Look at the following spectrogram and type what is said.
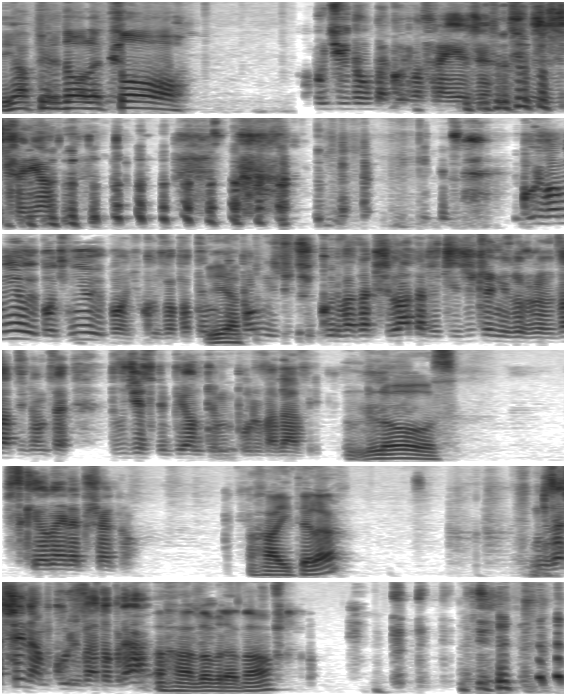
Ja pierdolę, co? Chuj ci w dupę, kurwa, frajerze. Życzenia. Kurwa, miły bądź, miły bądź, kurwa. Potem Ja- ja. pomnisz, że ci, kurwa, za trzy lata, że ci życzenie złożyłem w 2025, kurwa, Dawid. Luz. Wszystkiego najlepszego. Aha, i tyle? Zaczynam, kurwa, dobra? Aha, dobra, no.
